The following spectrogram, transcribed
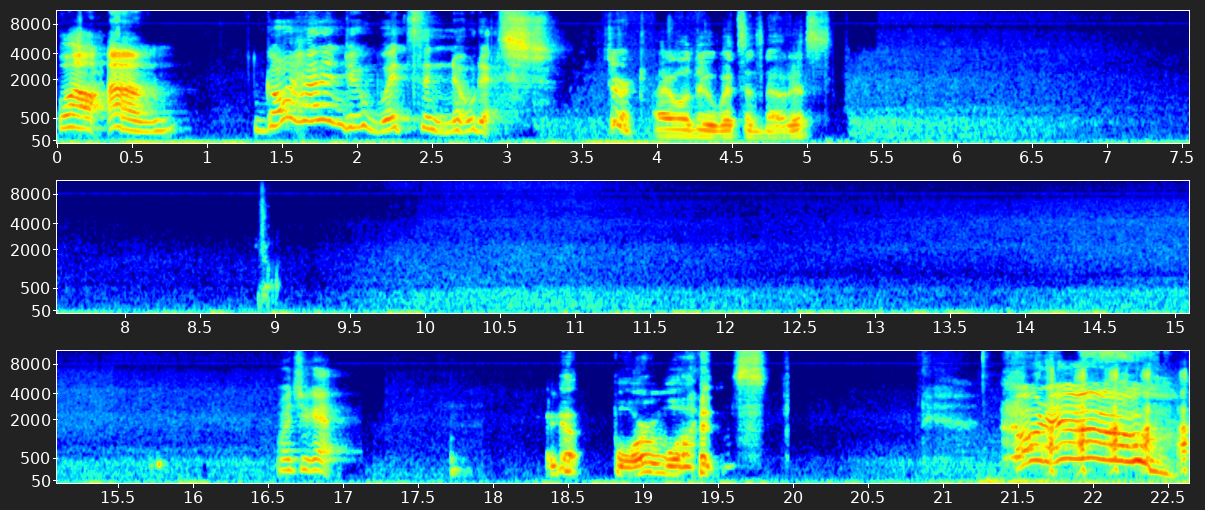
Well, um, go ahead and do wits and notice. sure, I will do wits and notice. What'd you get? I got four ones. Oh no!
